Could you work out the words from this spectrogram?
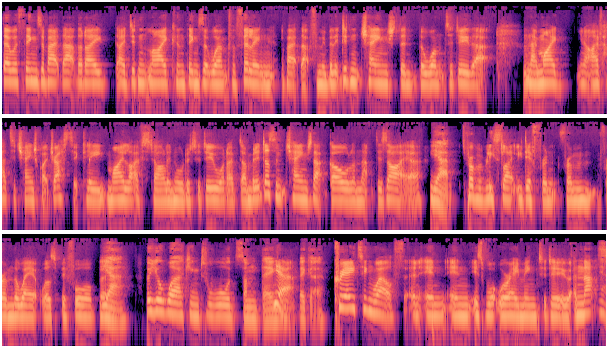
there were things about that that I I didn't like, and things that weren't fulfilling about that for me. But it didn't change the the want to do that. Now, my you know, I've had to change quite drastically my lifestyle in order to do what I've done, but it doesn't change that goal and that desire. yeah, It's probably slightly different from from the way it was before. But yeah. But you're working towards something Yeah. bigger. creating wealth in, in, in is what we're aiming to do and that's Yeah.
